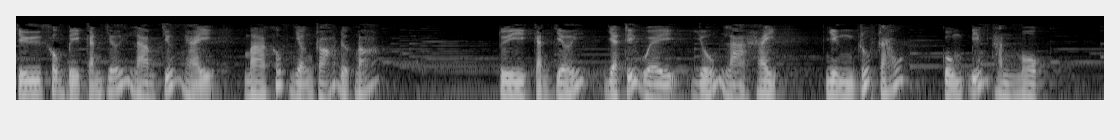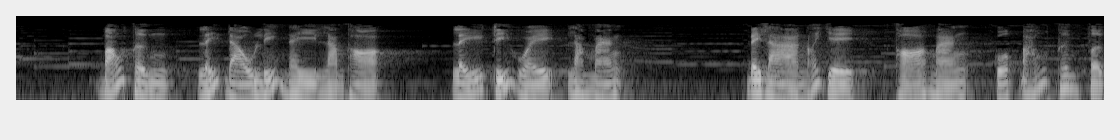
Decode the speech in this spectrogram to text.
chứ không bị cảnh giới làm chướng ngại mà không nhận rõ được nó. Tuy cảnh giới và trí huệ vốn là hai, nhưng rốt ráo cũng biến thành một. Báo thần lấy đạo lý này làm thọ, lấy trí huệ làm mạng. Đây là nói về thọ mạng của báo thân Phật.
